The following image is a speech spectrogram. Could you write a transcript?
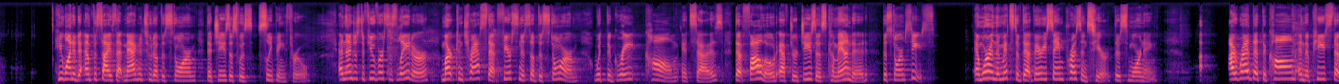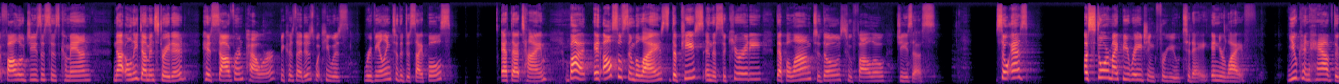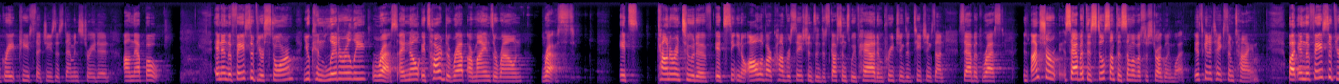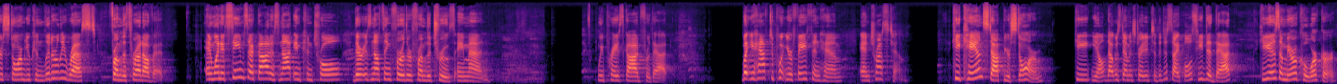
he wanted to emphasize that magnitude of the storm that Jesus was sleeping through. And then just a few verses later, Mark contrasts that fierceness of the storm with the great calm, it says, that followed after Jesus commanded the storm cease. And we're in the midst of that very same presence here this morning. I read that the calm and the peace that followed Jesus' command not only demonstrated his sovereign power, because that is what he was revealing to the disciples at that time, but it also symbolized the peace and the security that belong to those who follow Jesus. So, as a storm might be raging for you today in your life, you can have the great peace that Jesus demonstrated on that boat. And in the face of your storm, you can literally rest. I know it's hard to wrap our minds around rest. It's counterintuitive. It's, you know, all of our conversations and discussions we've had and preachings and teachings on Sabbath rest. I'm sure Sabbath is still something some of us are struggling with. It's going to take some time. But in the face of your storm, you can literally rest from the threat of it. And when it seems that God is not in control, there is nothing further from the truth. Amen. We praise God for that. But you have to put your faith in Him and trust Him. He can stop your storm. He, you know, that was demonstrated to the disciples. He did that. He is a miracle worker.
